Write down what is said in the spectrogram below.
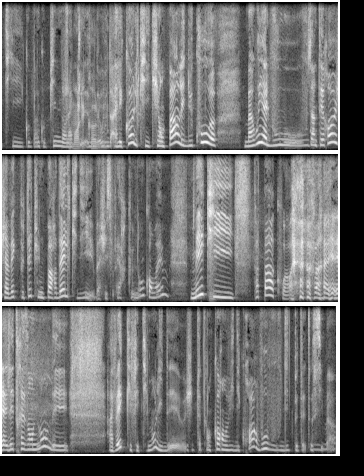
petits copains copines dans la à l'école qui, qui, en parlent, et du coup, euh, bah oui, elle vous, vous interroge avec peut-être une part d'elle qui dit, bah, j'espère que non quand même, mais qui, papa quoi, elle est très en demande et avec effectivement l'idée, euh, j'ai peut-être encore envie d'y croire. Vous, vous vous dites peut-être aussi, bah,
